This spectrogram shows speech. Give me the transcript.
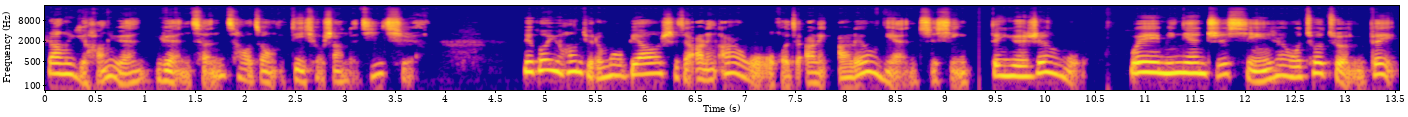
让宇航员远程操纵地球上的机器人。美国宇航局的目标是在2025或者2026年执行登月任务。为明年执行任务做准备，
